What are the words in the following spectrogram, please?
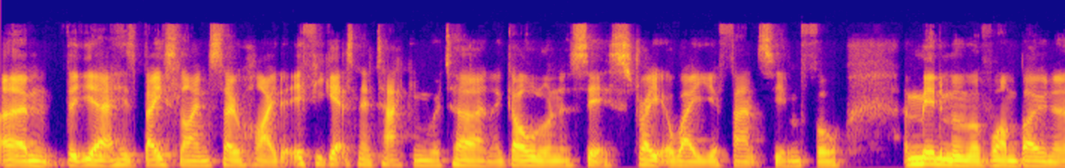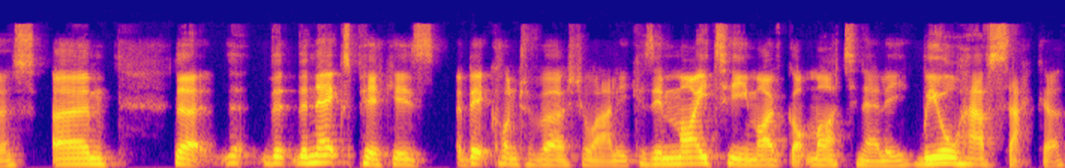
um, that yeah, his baseline is so high that if he gets an attacking return, a goal or an assist, straight away you fancy him for a minimum of one bonus. Um, the, the, the next pick is a bit controversial, Ali, because in my team I've got Martinelli. We all have Saka.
